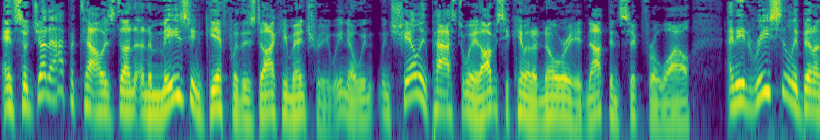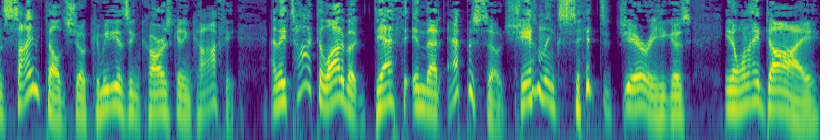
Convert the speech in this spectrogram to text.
And so Judd Apatow has done an amazing gift with his documentary. We know when, when Shandling passed away, it obviously came out of nowhere. He had not been sick for a while. And he'd recently been on Seinfeld's show, Comedians in Cars Getting Coffee. And they talked a lot about death in that episode. Shandling said to Jerry, he goes, you know, when I die,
